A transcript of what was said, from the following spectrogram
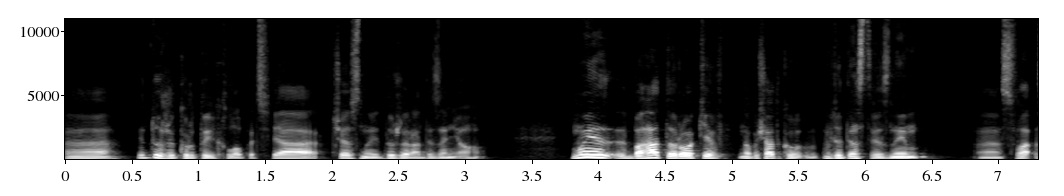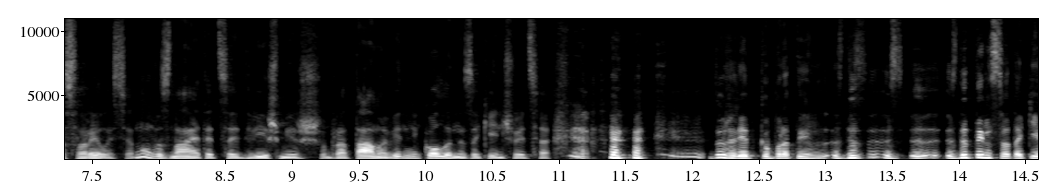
Він дуже крутий хлопець. Я чесно і дуже радий за нього. Ми багато років на початку в дитинстві з ним е, сварилися. Ну, ви знаєте, цей двіж між братами, він ніколи не закінчується. Дуже рідко брати з, дитинства такі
